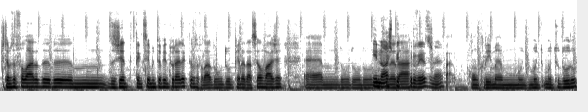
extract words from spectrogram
estamos a falar de, de, de, gente que tem que ser muito aventureira, que estamos a falar de um, de um Canadá selvagem, um, de, um, de, Inóspito, Canadá, por vezes, não é? Pá, com um clima muito, muito, muito duro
